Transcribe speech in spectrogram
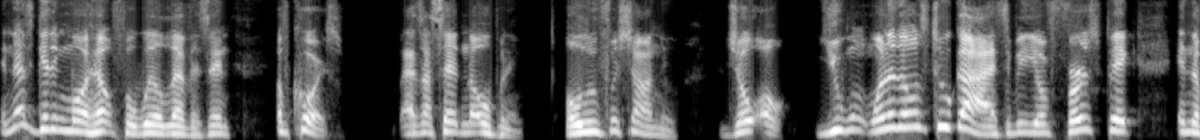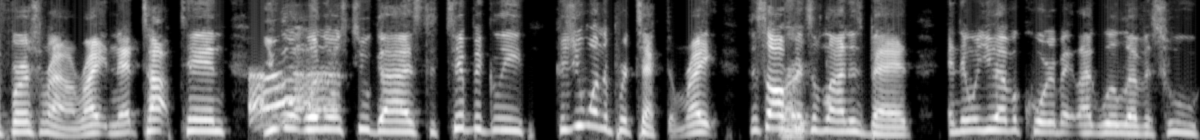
and that's getting more help for Will Levis. And of course, as I said in the opening, Olu Fashanu, Joe Alt. You want one of those two guys to be your first pick in the first round, right? In that top 10, you want one of ah. those two guys to typically, because you want to protect them, right? This offensive right. line is bad. And then when you have a quarterback like Will Levis who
